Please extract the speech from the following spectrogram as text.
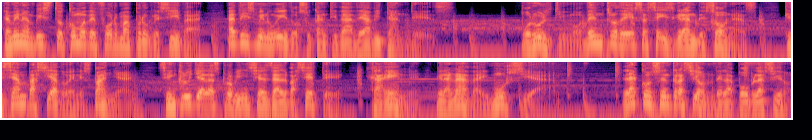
también han visto cómo de forma progresiva ha disminuido su cantidad de habitantes. Por último, dentro de esas seis grandes zonas que se han vaciado en España, se incluye a las provincias de Albacete, Jaén, Granada y Murcia. La concentración de la población.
